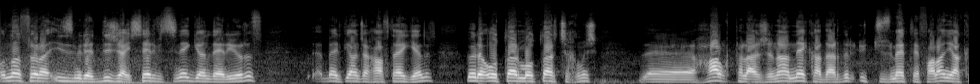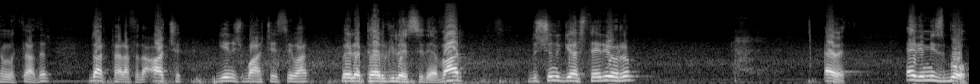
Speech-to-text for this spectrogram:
Ondan sonra İzmir'e DJI servisine gönderiyoruz. Belki ancak haftaya gelir. Böyle otlar motlar çıkmış. Ee, halk plajına ne kadardır? 300 metre falan yakınlıktadır. Dört tarafı da açık. Geniş bahçesi var. Böyle pergülesi de var. Dışını gösteriyorum. Evet. Evimiz bu.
